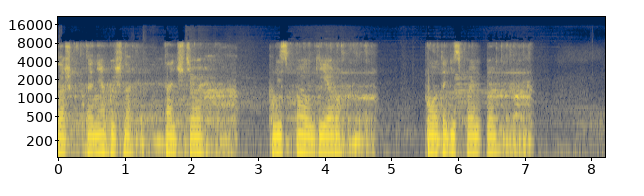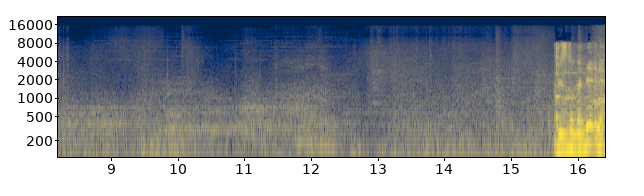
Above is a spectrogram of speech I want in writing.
Даже как-то необычно танчите вы. Диспел Геру. Фото диспелем. Звезду добили?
